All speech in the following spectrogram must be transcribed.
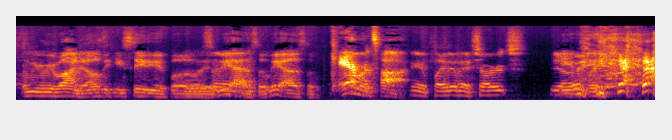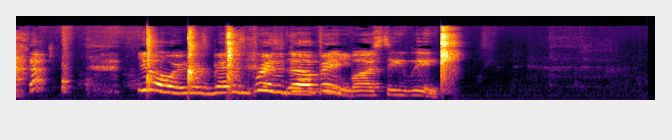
Let me rewind it. I don't think you see it for a what I'm minute. We have some, we have some camera time. yeah, play them at church. You know, Yeah, you know what it is, man. It's Bridget Dub B. Buzz TV.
